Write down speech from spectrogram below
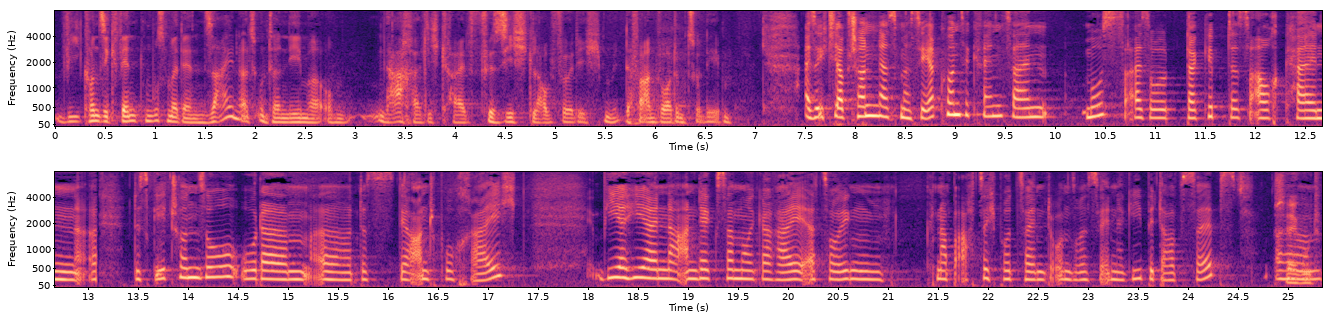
Wie konsequent muss man denn sein als Unternehmer, um Nachhaltigkeit für sich glaubwürdig mit der Verantwortung zu leben? Also ich glaube schon, dass man sehr konsequent sein muss. Also da gibt es auch kein, äh, das geht schon so oder äh, das, der Anspruch reicht. Wir hier in der Andexer Molkerei erzeugen knapp 80 Prozent unseres Energiebedarfs selbst. Sehr gut. Ähm,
